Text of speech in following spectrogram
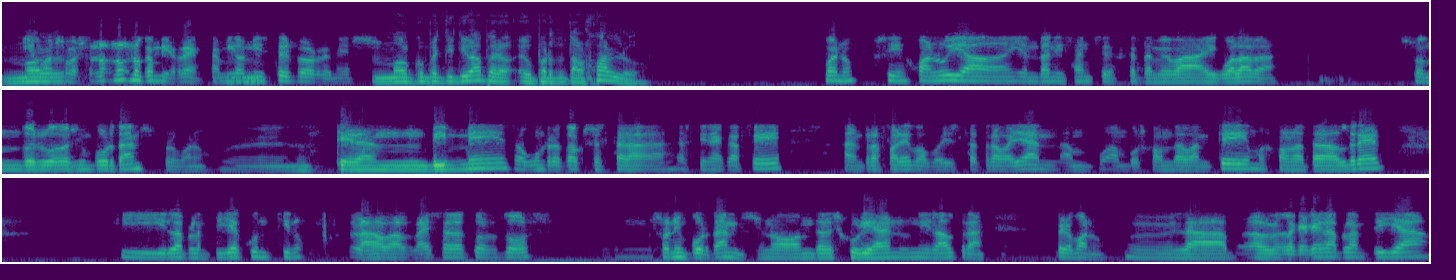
Molt... I això no, no, no canvia res, canvia el mm. míster, però res més. Molt competitiva, però heu perdut el Juanlu. Bueno, sí, Juanlu i, i en Dani Sánchez, que també va a Igualada. Són dos jugadors importants, però bueno, eh, queden 20 més, algun retoc s'estarà es tindrà que fer, en Rafa Leva pues, està treballant en, en buscar un davanter, en buscar un lateral dret, i la plantilla continua, la, la baixa de tots dos són importants, no hem de descobrir un ni l'altre, però bueno, la, la que queda plantilla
